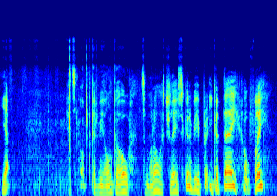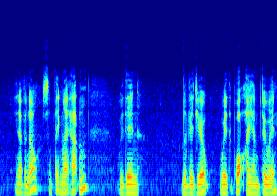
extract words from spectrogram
yep, it's going to be all go tomorrow. Actually, it's going to be a pretty good day. Hopefully, you never know, something might happen within the video with what I am doing,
